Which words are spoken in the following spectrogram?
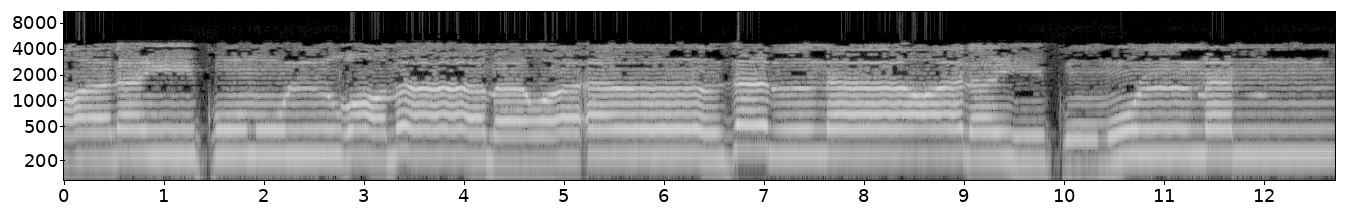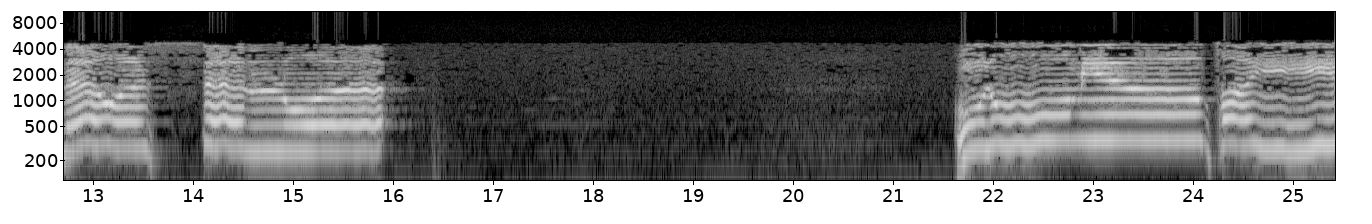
عليكم الغمام وأنزلنا عليكم المن والسلوى كلوا طيبات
